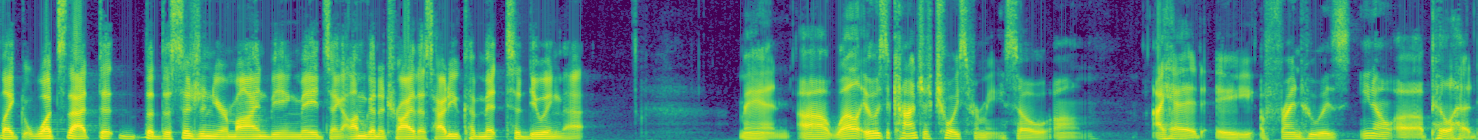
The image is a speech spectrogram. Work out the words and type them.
Like, what's that de- the decision your mind being made saying, "I'm going to try this"? How do you commit to doing that? Man, uh, well, it was a conscious choice for me. So, um, I had a, a friend who was, you know, a pillhead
